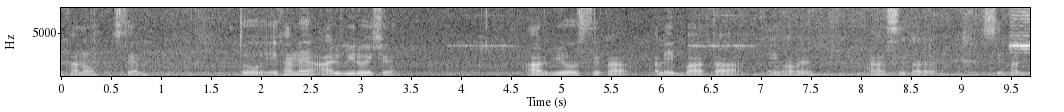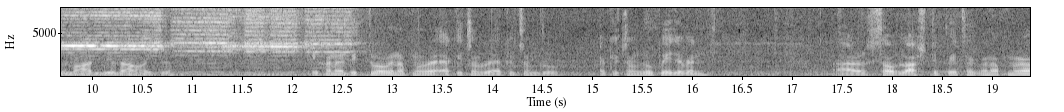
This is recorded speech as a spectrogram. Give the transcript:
এখানেও সেম তো এখানে আরবি রয়েছে। আরবিও শেখা, আলিফ, বা, তা এইভাবে শেখার শেখার জন্য আরবিও দেওয়া হয়েছে। এখানে দেখতে পাবেন আপনারা একে চন্দ্র একে চন্দ্র একে চন্দ্র পেয়ে যাবেন। আর সব লাস্টে পেয়ে থাকবেন আপনারা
